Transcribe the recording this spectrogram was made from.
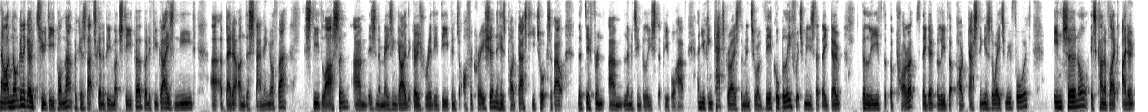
Now, I'm not going to go too deep on that because that's going to be much deeper. But if you guys need a better understanding of that, Steve Larsen um, is an amazing guy that goes really deep into offer creation. His podcast, he talks about the different um, limiting beliefs that people have. And you can categorize them into a vehicle belief, which means that they don't believe that the product, they don't believe that podcasting is the way to move forward internal is kind of like i don't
